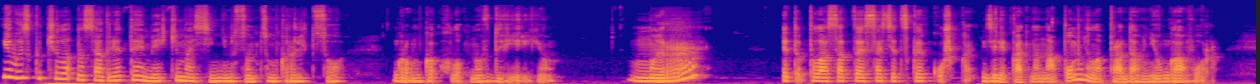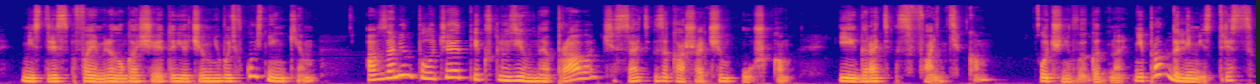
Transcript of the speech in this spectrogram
и выскочила на согретое мягким осенним солнцем крыльцо, громко хлопнув дверью. «Мрррр!» Эта полосатая соседская кошка деликатно напомнила про давний уговор. Мистрис Феймрил угощает ее чем-нибудь вкусненьким, а взамен получает эксклюзивное право чесать за кошачьим ушком и играть с фантиком. Очень выгодно, не правда ли, мистрис?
